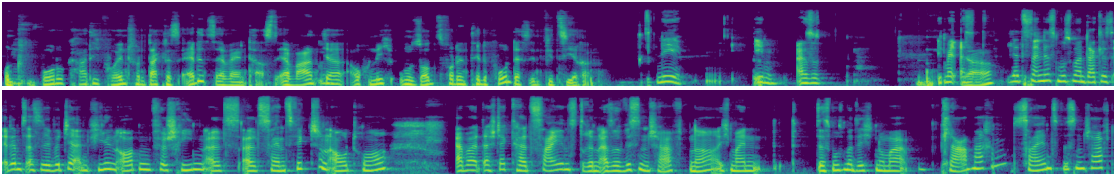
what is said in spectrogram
Und wo du gerade vorhin schon Douglas Adams erwähnt hast, er warnt ja auch nicht umsonst vor den Telefondesinfizierern. Nee, eben. Also, ich meine, also Ja. letzten Endes muss man Douglas Adams, also der wird ja an vielen Orten verschrien als, als Science-Fiction-Autor, aber da steckt halt Science drin, also Wissenschaft, ne? Ich meine, das muss man sich nur mal klar machen, Science, Wissenschaft.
